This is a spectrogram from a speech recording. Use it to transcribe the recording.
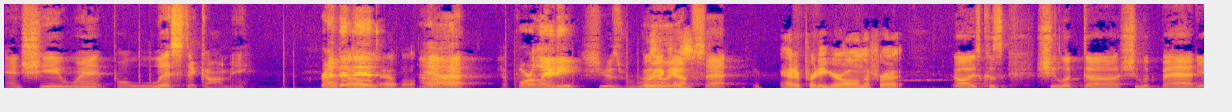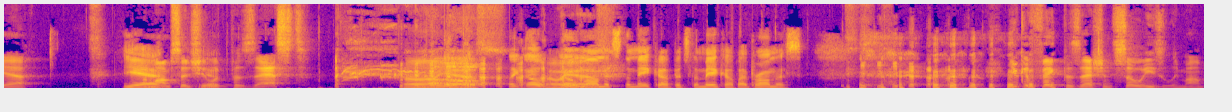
and she went ballistic on me. Brenda oh, did? no. Yeah, Poor lady. she was really really 'cause- upset. Had a pretty girl on the front. Oh, it's because she looked, uh, she looked bad. Yeah, Yeah. my mom said she Yeah. looked possessed. Oh yes. Like, oh, Oh, no, yes. mom, it's the makeup. It's the makeup. I promise. You can fake possession so easily, mom.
